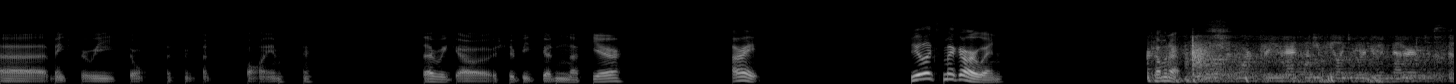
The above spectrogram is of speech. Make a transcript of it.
Uh, make sure we don't put too much volume. Here. There we go. It should be good enough here. All right, Felix MacEwen coming up. Work for you guys when you feel like you were doing better, just to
